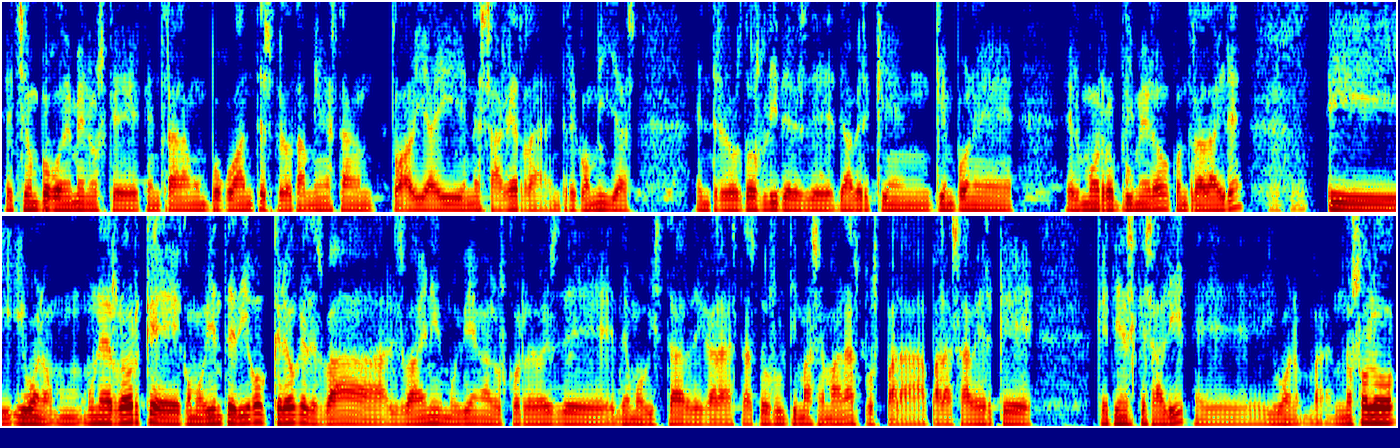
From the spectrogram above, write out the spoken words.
eché un poco de menos que, entraran un poco antes, pero también están todavía ahí en esa guerra, entre comillas, entre los dos líderes de, de a ver quién, quién pone el morro primero contra el aire. y, bueno, un error que, como bien te digo, creo que les va, les va a venir muy bien a los corredores de, de Movistar de cara a estas dos últimas semanas, pues para, para saber que, que tienes que salir. Eh, y bueno, no solo,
